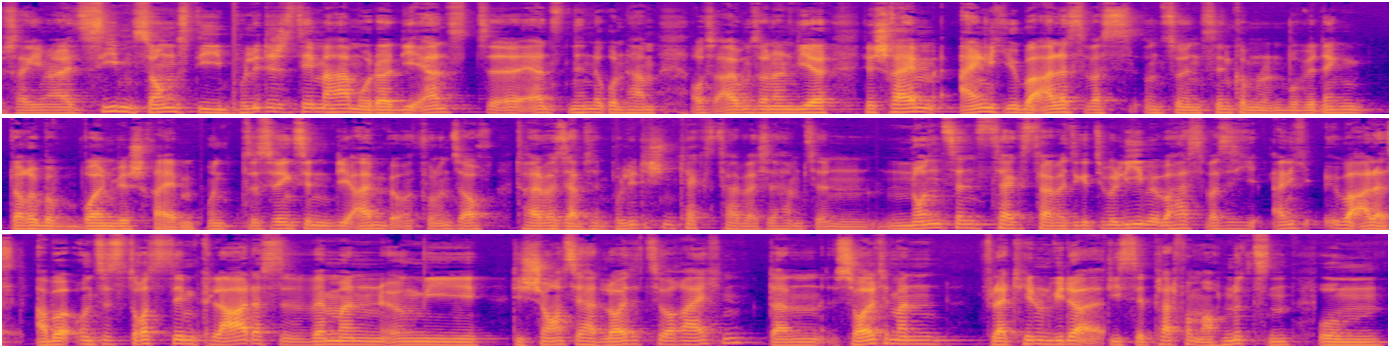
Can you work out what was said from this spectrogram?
sage ich mal, sieben Songs, die politisches Thema haben oder die ernst, äh, ernsten Hintergrund haben, aufs Album, sondern wir, wir schreiben eigentlich über alles, was uns so in den Sinn kommt und wo wir denken, darüber wollen wir schreiben. Und deswegen sind die Alben von uns auch, teilweise haben sie einen politischen Text, teilweise haben sie einen Nonsens-Text, teilweise geht es über Liebe, über Hass, was ich, eigentlich über alles. Aber uns ist trotzdem klar, dass wenn man irgendwie die Chance hat, Leute zu erreichen, dann sollte man vielleicht hin und wieder diese Plattform auch nutzen, um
